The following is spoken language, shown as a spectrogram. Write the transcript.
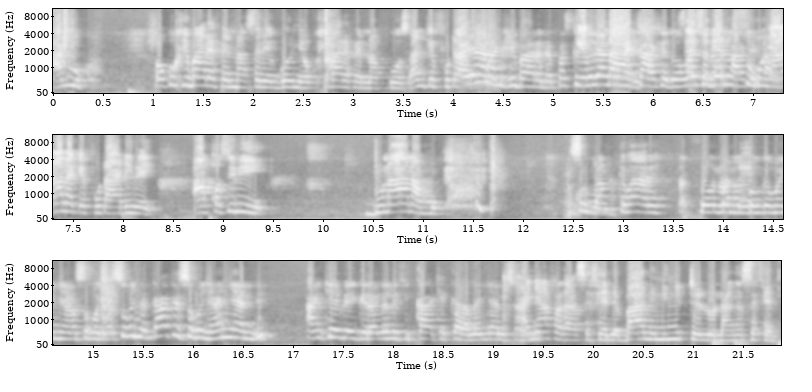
an muko o ko khibare fen na sere golnya o ko khibare fen na fos an ke futade ayaran xibaare de parce que ke bela nga kake do se su genu sugu ñangana ke futadi rey an ko sini dunana mukko kurtan kibare. Do na ko gama ñaa soxoña soxoña kake soxoña ñandi anke ɓe giraɗale fi kake kala na ñani a ñafaga sefende bani ni ñittello naga sefende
